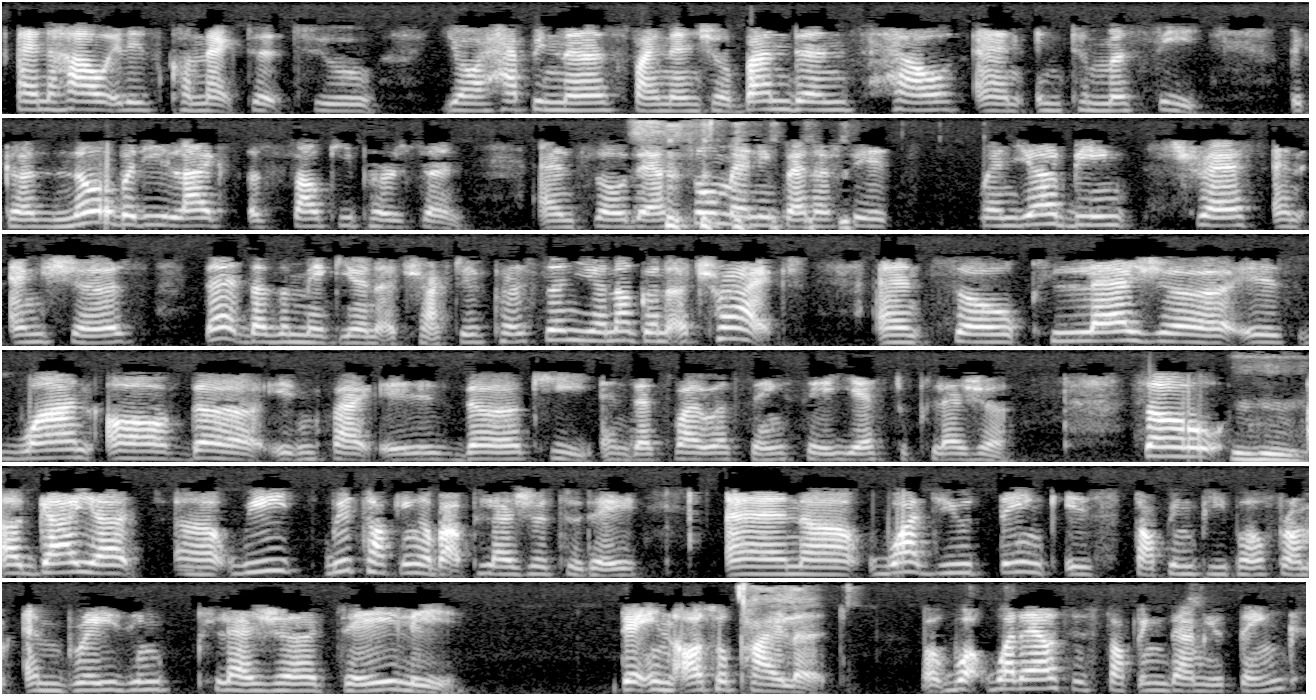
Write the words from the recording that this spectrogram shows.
and how it is connected to your happiness, financial abundance, health, and intimacy. Because nobody likes a sulky person. And so there are so many benefits. When you're being stressed and anxious, that doesn't make you an attractive person. You're not going to attract. And so pleasure is one of the, in fact, it is the key. And that's why we're saying say yes to pleasure. So, Mm-hmm. uh, Gaia, uh, we, we're talking about pleasure today. And uh, what do you think is stopping people from embracing pleasure daily? They're in autopilot. But what, what else is stopping them, you think?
